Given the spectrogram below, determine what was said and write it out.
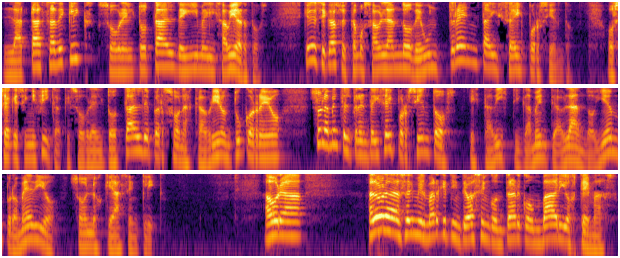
la tasa de clics sobre el total de emails abiertos, que en ese caso estamos hablando de un 36%. O sea que significa que sobre el total de personas que abrieron tu correo, solamente el 36% estadísticamente hablando y en promedio son los que hacen clic. Ahora, a la hora de hacer email marketing te vas a encontrar con varios temas.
